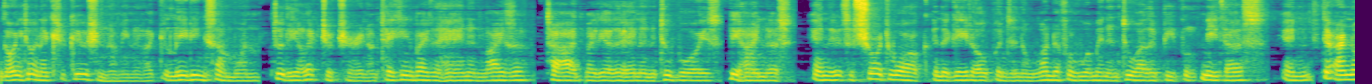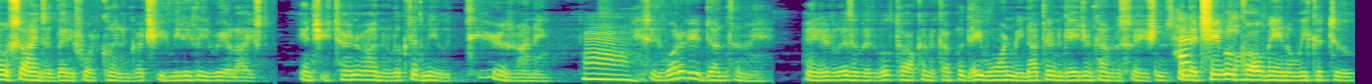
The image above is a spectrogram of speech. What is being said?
going to an execution. I mean, like leading someone to the electric chair. And I'm taking by the hand, and Liza Todd by the other hand, and the two boys behind us. And there's a short walk, and the gate opens, and a wonderful woman and two other people meet us. And there are no signs at Betty Ford Clinic, but she immediately realized. And she turned around and looked at me with tears running. Mm. He said, What have you done to me? And Elizabeth, we'll talk in a couple of They warned me not to engage in conversations and that she will call me in a week or two.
